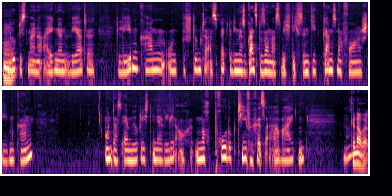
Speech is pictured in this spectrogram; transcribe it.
möglichst meine eigenen Werte leben kann und bestimmte Aspekte, die mir so ganz besonders wichtig sind, die ganz nach vorne schieben kann. Und das ermöglicht in der Regel auch noch produktiveres Arbeiten. Genau, weil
